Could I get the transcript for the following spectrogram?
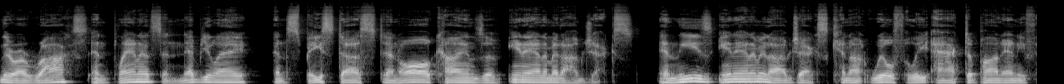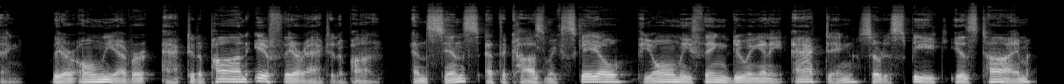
There are rocks and planets and nebulae and space dust and all kinds of inanimate objects. And these inanimate objects cannot willfully act upon anything. They are only ever acted upon if they are acted upon. And since, at the cosmic scale, the only thing doing any acting, so to speak, is time,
